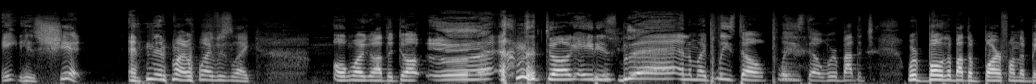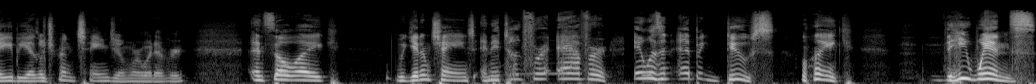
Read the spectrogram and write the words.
ate his shit." And then my wife was like, "Oh my god, the dog!" The dog ate his. And I'm like, "Please don't, please don't. We're about to, we're both about to barf on the baby as we're trying to change him or whatever." And so like, we get him changed, and it took forever. It was an epic deuce. Like, he wins.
